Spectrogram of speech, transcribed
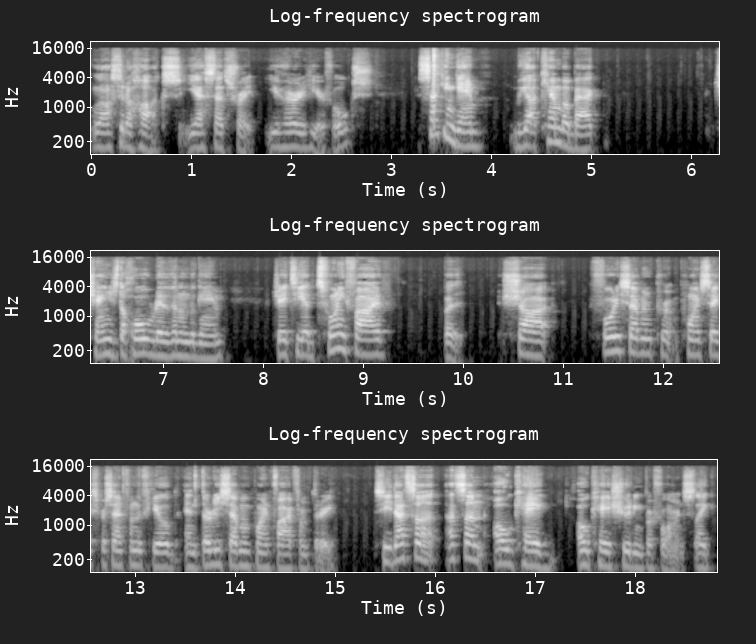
Lost to the Hawks. Yes, that's right. You heard it here, folks. Second game, we got Kemba back. Changed the whole rhythm of the game. JT had 25, but shot 47.6% from the field and 37.5 from 3. See, that's a that's an okay okay shooting performance. Like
